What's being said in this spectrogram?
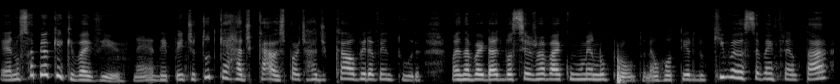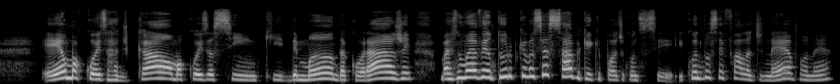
é, não saber o que, que vai vir, né? De repente tudo que é radical, esporte radical vira aventura, mas na verdade você já vai com um menu pronto, né? Um roteiro do que você vai enfrentar é uma coisa radical, uma coisa assim que demanda coragem, mas não é aventura porque você sabe o que, que pode acontecer. E quando você fala de névoa, né?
